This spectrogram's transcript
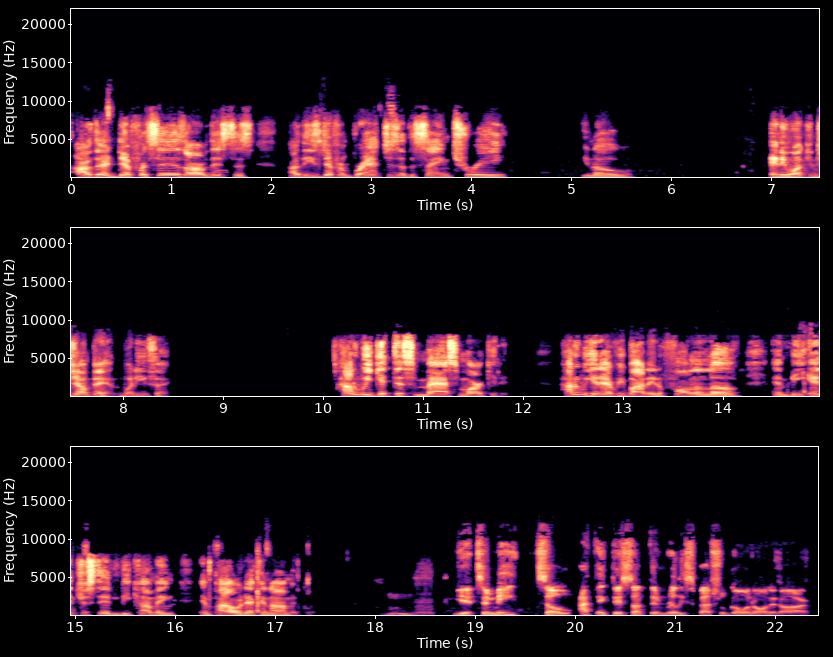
are there differences? Are this is are these different branches of the same tree? You know, anyone can jump in. What do you think? How do we get this mass marketed? How do we get everybody to fall in love and be interested in becoming empowered economically? Hmm. Yeah, to me, so I think there's something really special going on in our,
